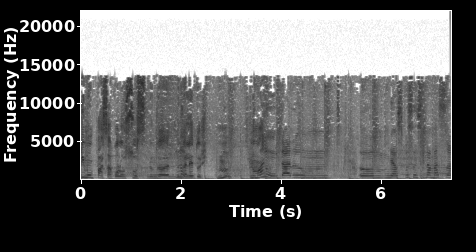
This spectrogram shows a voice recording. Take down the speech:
primul pas acolo sus, lângă, lângă leduri. Hm? Nu mai? Nu, dar um, um, mi-am spus în sinea mea să,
